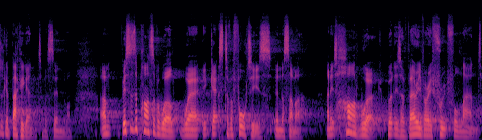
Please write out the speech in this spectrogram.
Just go back again to the Sindh one. Um, this is a part of the world where it gets to the 40s in the summer, and it's hard work, but it's a very, very fruitful land.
